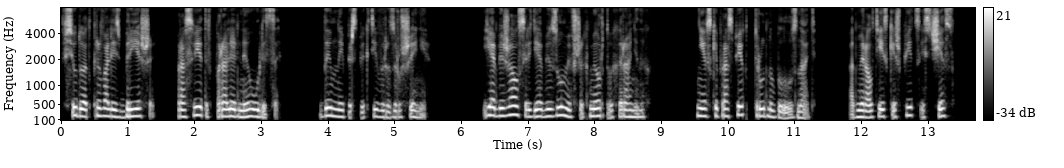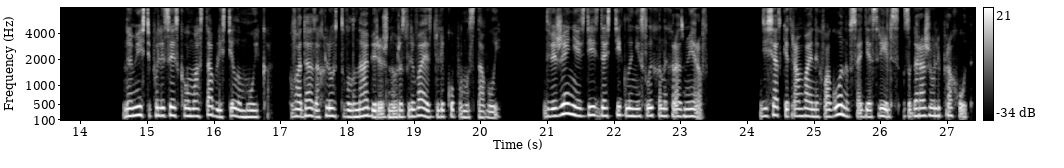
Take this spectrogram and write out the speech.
Всюду открывались бреши, просветы в параллельные улицы, дымные перспективы разрушения. Я бежал среди обезумевших, мертвых и раненых. Невский проспект трудно было узнать. Адмиралтейский шпиц исчез. На месте полицейского моста блестела мойка. Вода захлестывала набережную, разливаясь далеко по мостовой. Движение здесь достигло неслыханных размеров. Десятки трамвайных вагонов, сойдя с рельс, загораживали проход.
